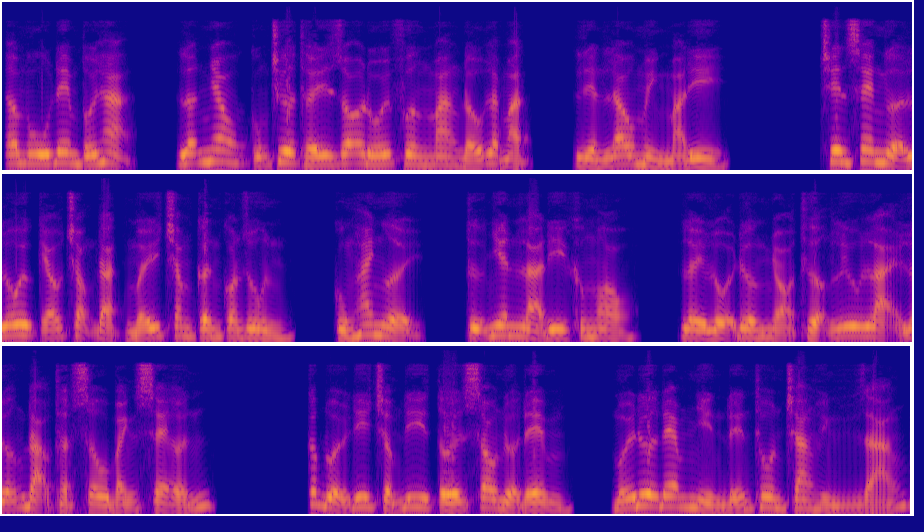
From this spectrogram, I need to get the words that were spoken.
âm u đêm tối hạ, lẫn nhau cũng chưa thấy rõ đối phương mang đấu lặt mặt, liền lao mình mà đi. Trên xe ngựa lôi kéo trọng đạt mấy trăm cân con run, cùng hai người, tự nhiên là đi không mau, lầy lội đường nhỏ thượng lưu lại lưỡng đạo thật sâu bánh xe ấn. Cấp đuổi đi chậm đi tới sau nửa đêm, mới đưa đem nhìn đến thôn trang hình dáng,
